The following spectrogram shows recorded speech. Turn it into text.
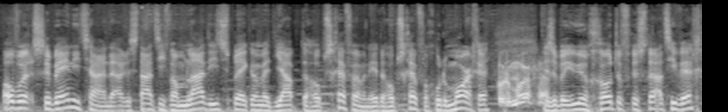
Over Srebrenica en de arrestatie van Mladic spreken we met Jaap de Hoop Scheffer. Meneer de Hoop Scheffer, goedemorgen. Goedemorgen. Is er bij u een grote frustratie weg?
